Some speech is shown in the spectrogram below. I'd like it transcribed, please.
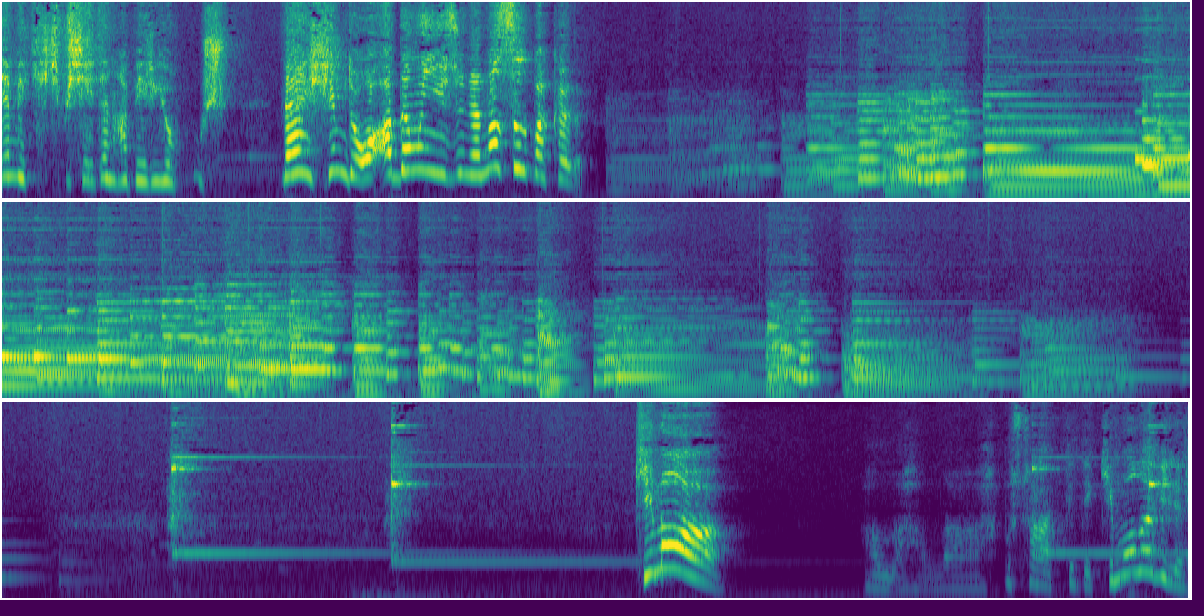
Demek hiçbir şeyden haberi yokmuş. Ben şimdi o adamın yüzüne nasıl bakarım? Kim o? Allah Allah. Bu saatte de kim olabilir?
